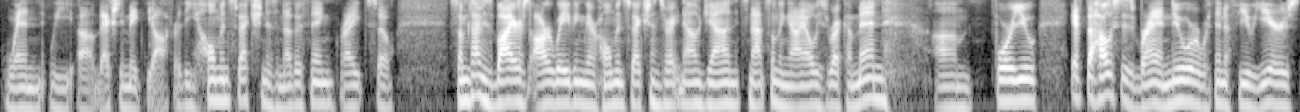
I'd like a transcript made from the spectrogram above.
when we uh, actually make the offer. The home inspection is another thing, right? So sometimes buyers are waiving their home inspections right now, John. It's not something I always recommend um, for you. If the house is brand new or within a few years,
